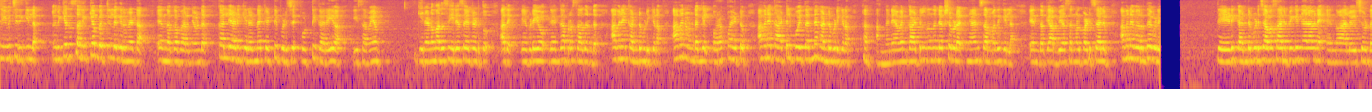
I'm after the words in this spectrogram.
ജീവിച്ചിരിക്കില്ല. എനിക്കത് സഹിക്കാൻ പറ്റില്ല കിരണേട്ട എന്നൊക്കെ പറഞ്ഞുകൊണ്ട് കല്യാണി കിരണിനെ കെട്ടിപ്പിടിച്ച് പൊട്ടിക്കരയുക ഈ സമയം കിരണും അത് സീരിയസ് ആയിട്ട് എടുത്തു. അതെ എവിടെയോ ഗംഗാപ്രസാദ് ഉണ്ട്. അവനെ കണ്ടുപിടിക്കണം. അവനുണ്ടെങ്കിൽ ഉറപ്പായിട്ടും അവനെ കാട്ടിൽ പോയി തന്നെ കണ്ടുപിടിക്കണം. അങ്ങനെ അവൻ കാട്ടിൽ നിന്നും രക്ഷപ്പെടാൻ ഞാൻ സമ്മതിക്കില്ല. എന്തൊക്കെ അഭ്യാസങ്ങൾ പഠിച്ചാലും അവനെ വെറുതെ വിടി തേടി കണ്ടുപിടിച്ച് അവസാനിപ്പിക്കും ഞാൻ അവനെ എന്നും ആലോചിച്ചുകൊണ്ട്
